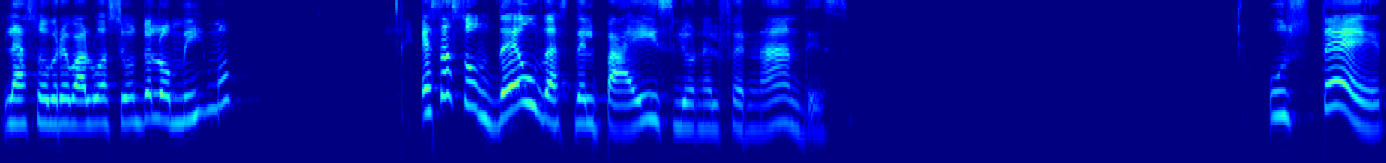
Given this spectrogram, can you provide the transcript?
la sobrevaluación de lo mismo. Esas son deudas del país, Leonel Fernández. Usted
